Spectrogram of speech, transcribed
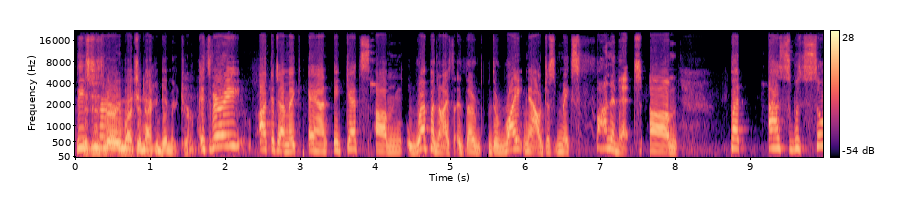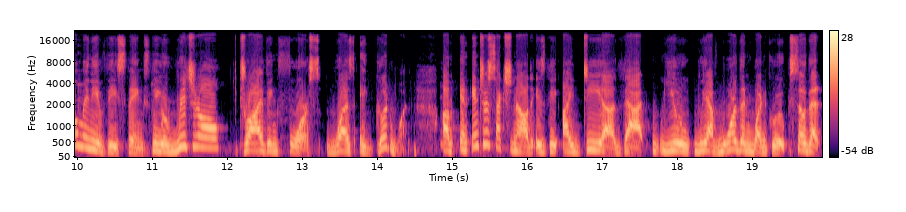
these This is very much an academic term. It's very academic, and it gets um, weaponized. The the right now just makes fun of it. Um, but as with so many of these things, the original driving force was a good one. Um, and intersectionality is the idea that you we have more than one group, so that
